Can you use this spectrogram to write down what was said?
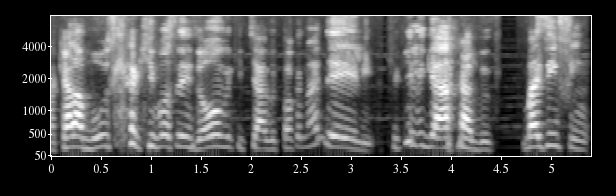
aquela música que vocês ouvem que o Thiago toca não é dele. Fiquem ligados. Mas enfim,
